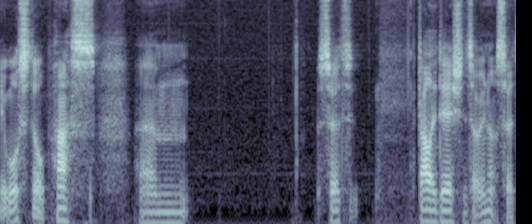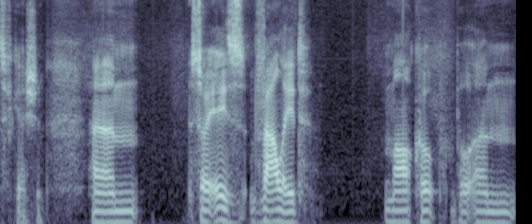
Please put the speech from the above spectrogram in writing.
It will still pass um, certi validation. Sorry, not certification. Um, so it is valid markup, but um,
